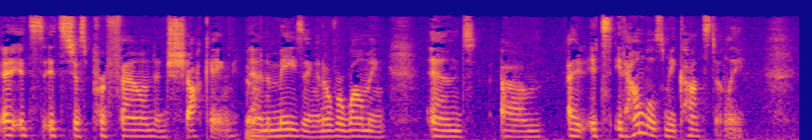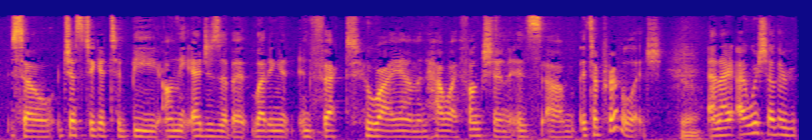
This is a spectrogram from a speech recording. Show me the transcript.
It's it's just profound and shocking Yeah. and amazing and overwhelming, and um, I, it's it humbles me constantly. So just to get to be on the edges of it, letting it infect who I am and how I function is um, it's a privilege. Yeah. And I, I wish other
